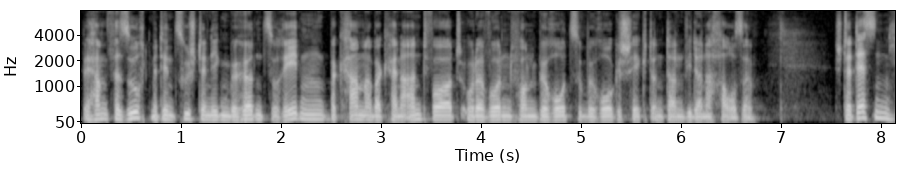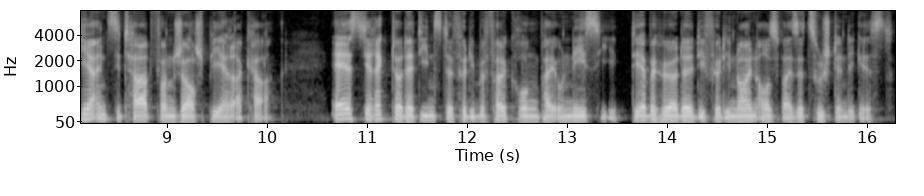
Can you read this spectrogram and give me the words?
Wir haben versucht, mit den zuständigen Behörden zu reden, bekamen aber keine Antwort oder wurden von Büro zu Büro geschickt und dann wieder nach Hause. Stattdessen hier ein Zitat von Georges Pierre Accard. Er ist Direktor der Dienste für die Bevölkerung bei UNESI, der Behörde, die für die neuen Ausweise zuständig ist.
